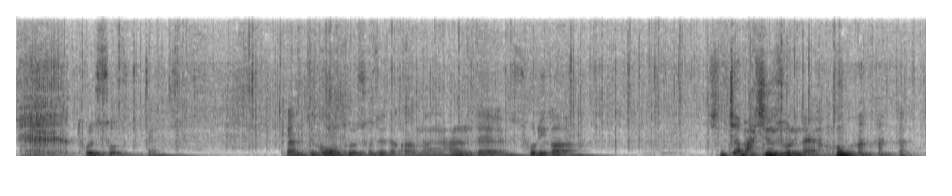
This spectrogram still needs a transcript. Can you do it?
캬, 돌솥. 네. 그냥 뜨거운 돌솥에다가만 하는데 소리가 진짜 맛있는 소리 나요.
